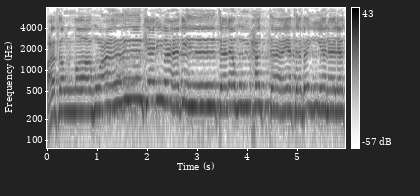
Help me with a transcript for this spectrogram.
عفى الله عنك لما أذنت لهم حتى يتبين لك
